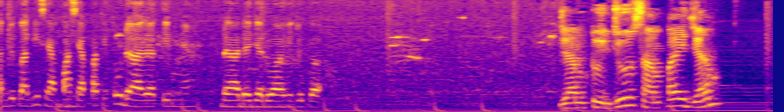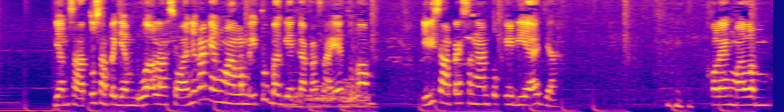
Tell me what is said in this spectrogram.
lanjut lagi siapa, siapa itu udah ada timnya, udah ada jadwalnya juga. Jam 7 sampai jam Jam 1 sampai jam 2 lah, soalnya kan yang malam itu bagian kakak saya tuh Om. Jadi sampai sengantuknya dia aja. Kalau yang malam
